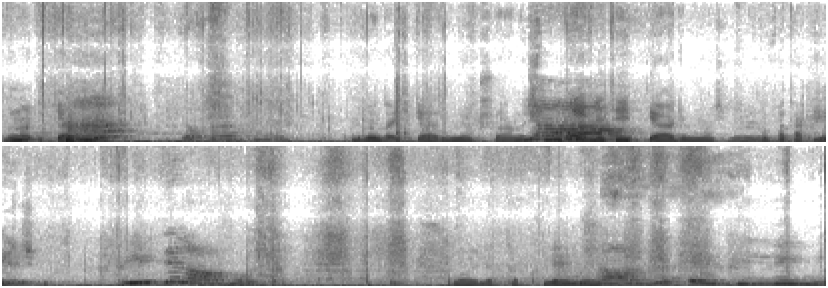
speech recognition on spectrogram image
Buna ihtiyacım yok. Buna da ihtiyacım yok şu anda. Ya. Şimdi tablete ihtiyacım var. Evet. Kafa takmak için. Pil de lazım. Şöyle takıyorum. şarjı hem pilliymiş.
